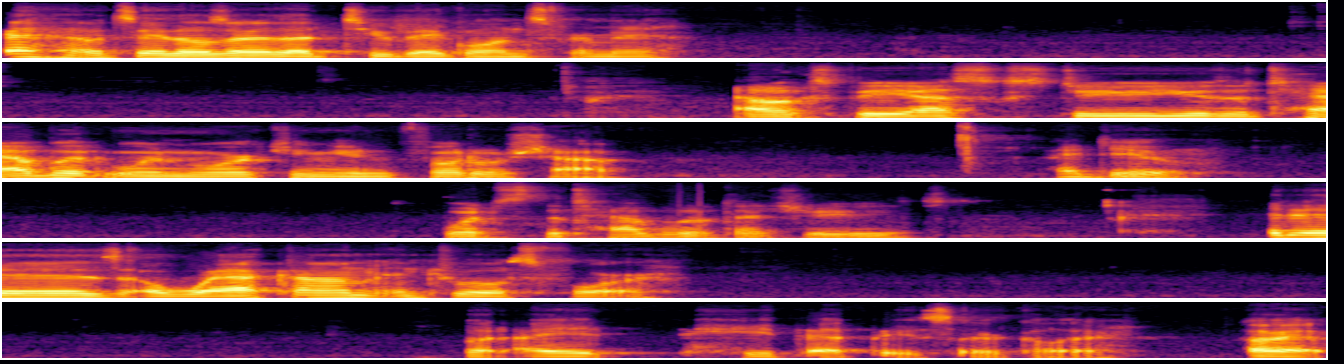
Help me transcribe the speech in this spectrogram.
Yeah, I would say those are the two big ones for me. Alex B asks, do you use a tablet when working in Photoshop? I do. What's the tablet that you use? It is a Wacom Intuos 4. But I hate that base layer color. All right,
